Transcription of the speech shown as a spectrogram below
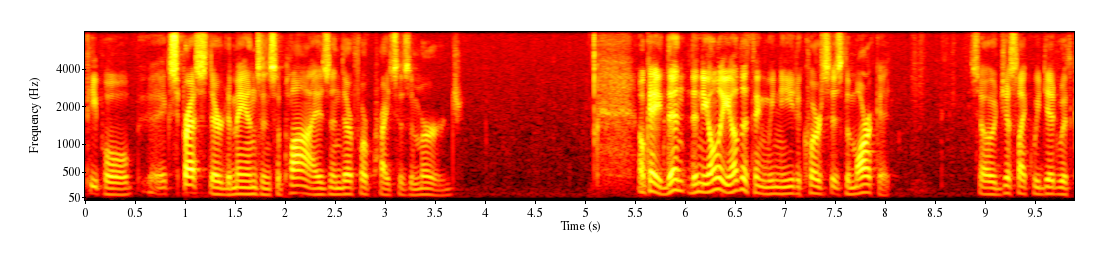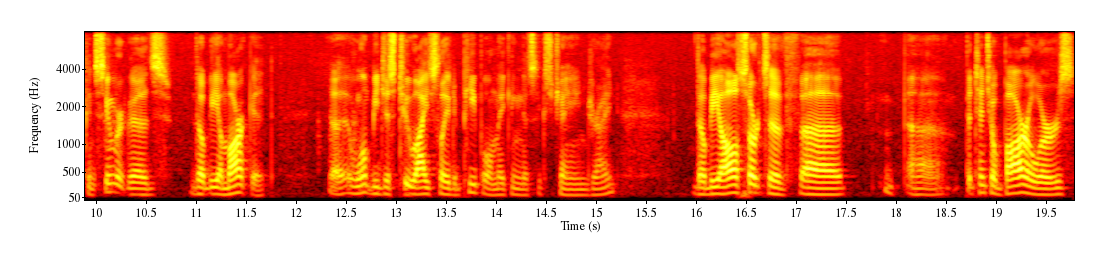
people express their demands and supplies, and therefore prices emerge. Okay, then, then the only other thing we need, of course, is the market. So just like we did with consumer goods, there'll be a market. Uh, it won't be just two isolated people making this exchange, right? There'll be all sorts of uh, uh, potential borrowers.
